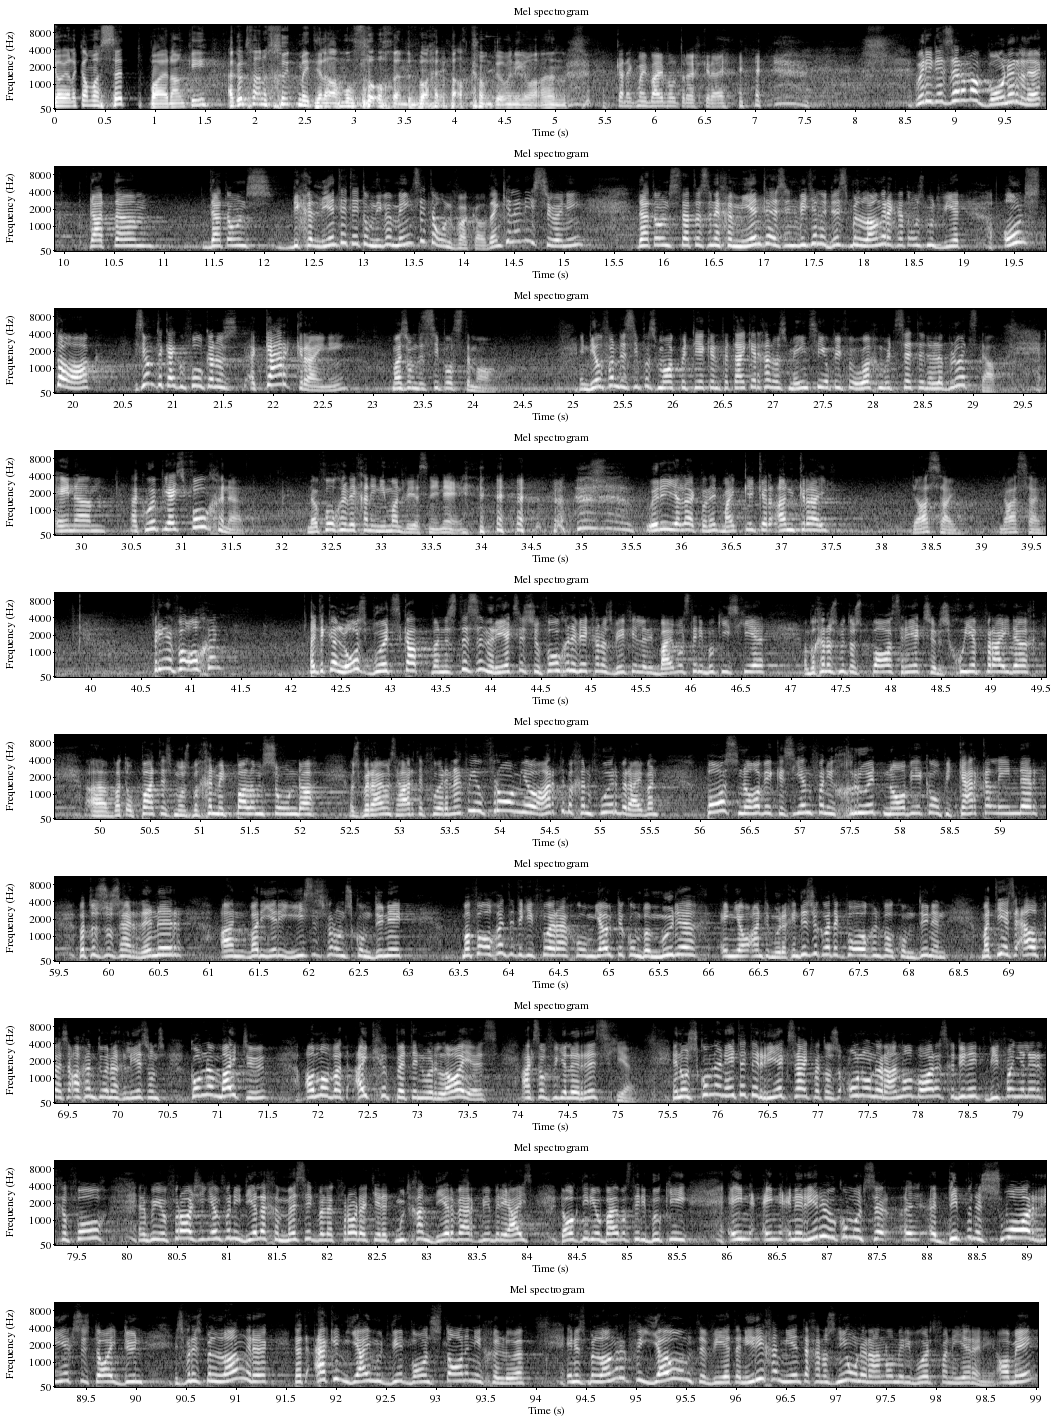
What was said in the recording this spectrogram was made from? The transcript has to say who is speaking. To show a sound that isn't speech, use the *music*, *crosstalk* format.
Speaker 1: Ja, julle kan maar sit. Baie dankie. Ek het gaan goed met julle almal vanoggend. *laughs* Baie welkom Dominee aan.
Speaker 2: Kan ek my Bybel terugkry? *laughs* Hoorie, dit is regtig wonderlik dat ehm um, dat ons die geleentheid het om nuwe mense te ontwikkel. Dink julle nie so nie? Dat ons dat ons in 'n gemeente is en weet julle, dis belangrik dat ons moet weet ons taak is nie om te kyk hoe vol kan ons 'n kerk kry nie, maar is om disippels te maak. En deel van disippels maak beteken partykeer gaan ons mense hier op die verhoog moet sit en hulle blootstel. En ehm um, ek hoop jy's volgende. Nou volgende week gaan nie niemand wees nie, nê. Nee. *laughs* Hoorie julle, ek wil net my klikker aankry. Daar's hy. Daar's hy. Vriende vanoggend het ek 'n los boodskap want dit is tussen reekse. So volgende week gaan ons weer vir julle die Bybelstudie boekies gee. Dan begin ons met ons Paasreeks. So dis Goeie Vrydag uh wat op pad is. Ons begin met Palm Sondag. Ons berei ons harte voor en ek wil jou vra om jou hart te begin voorberei want Paasnaweek is een van die groot naweke op die kerkkalender wat ons ons herinner aan wat die Here Jesus vir ons kom doen het. Maar vanoggend het ek die voorreg om jou te kom bemoedig en jou aan te moedig. En dis ook wat ek vanoggend wil kom doen. In Matteus 11 vers 28 lees ons: Kom na my toe, almal wat uitgeput en oorlaai is, ek sal vir julle rus gee. En ons kom nou net uit 'n reeks uit wat ons ononderhandelbares gedoen het. Wie van julle het dit gevolg? En ek wil jou vra as jy een van die dele gemis het, wil ek vra dat jy dit moet gaan deurwerk weer by die huis, dalk deur jou Bybelstudie boekie. En en en 'n rede hoekom ons 'n diep en 'n swaar reeks soos daai doen, is want dit is belangrik dat ek en jy moet weet waar ons staan in die geloof. En dit is belangrik vir jou om te weet in hierdie gemeente gaan ons nie onderhandel met die woord van die Here nie. Amen.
